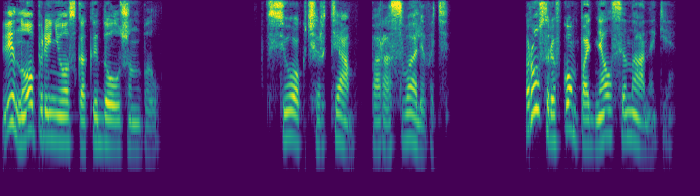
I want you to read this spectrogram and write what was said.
Вино принес, как и должен был. Все к чертям, пора сваливать. Рус рывком поднялся на ноги,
